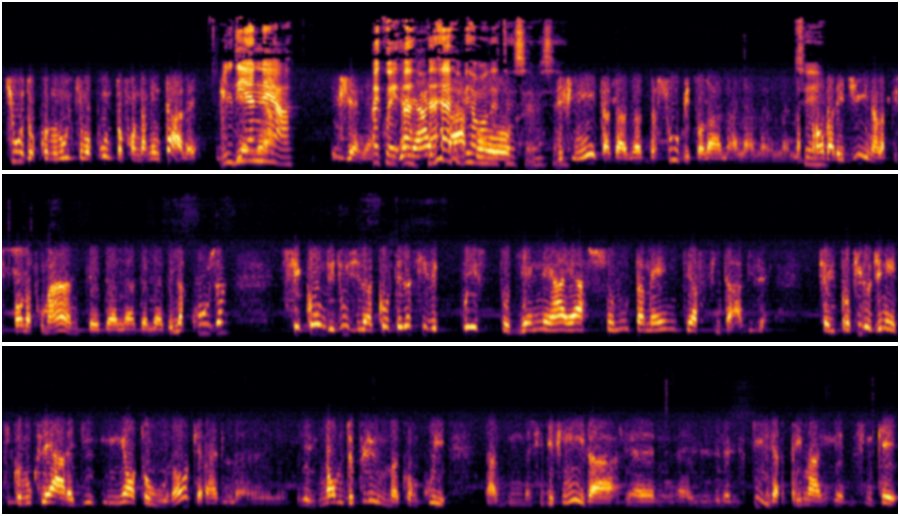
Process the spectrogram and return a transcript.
chiudo con un ultimo punto fondamentale. Il, il DNA. DNA. Il DNA, eh, è stato detto, sì, definita da, da, da, subito la, la, la, la sì. prova regina, la pistola fumante della, della, dell'accusa Secondo i giudici della Corte d'Assise questo DNA è assolutamente affidabile. Cioè il profilo genetico nucleare di Ignoto 1, che era il, il nom de plume con cui uh, si definiva eh, il, il, killer prima, eh, finché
